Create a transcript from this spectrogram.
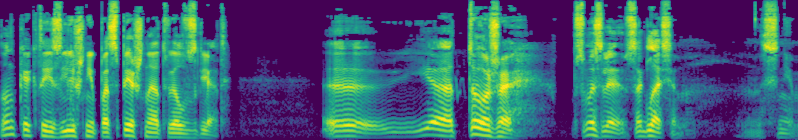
он как-то излишне поспешно отвел взгляд. «Э, «Я тоже, в смысле, согласен с ним».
